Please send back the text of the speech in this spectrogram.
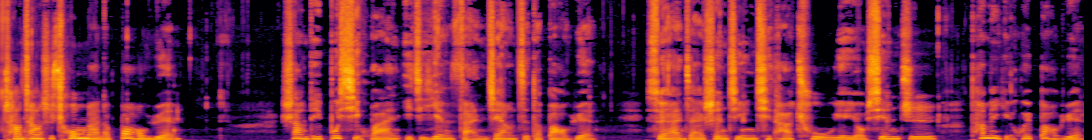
常常是充满了抱怨。上帝不喜欢以及厌烦这样子的抱怨。虽然在圣经其他处也有先知，他们也会抱怨，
